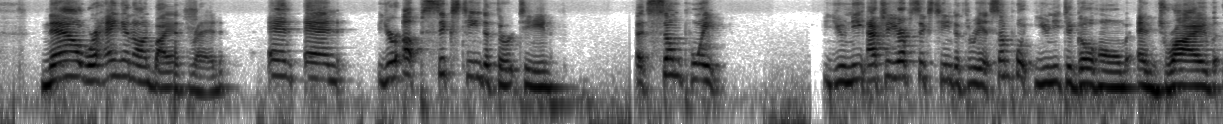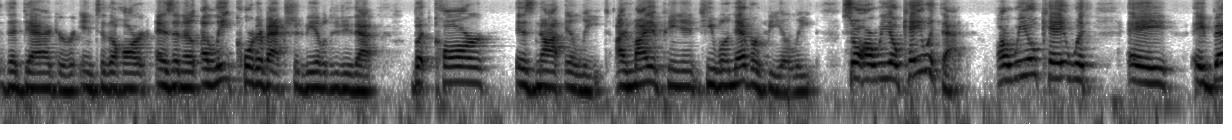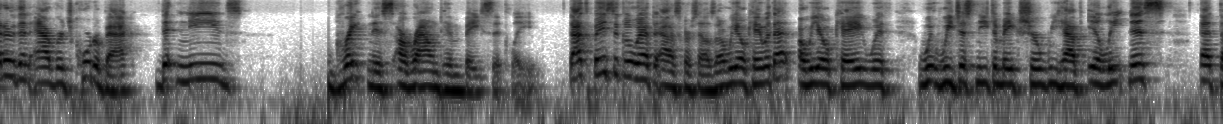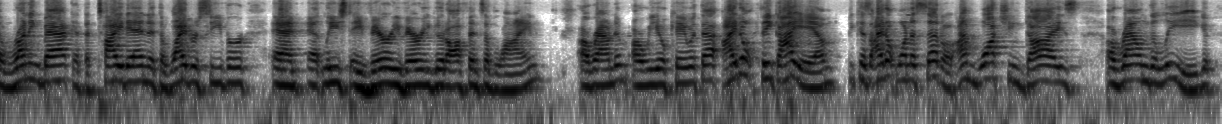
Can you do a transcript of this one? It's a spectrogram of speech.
now we're hanging on by a thread, and and you're up 16 to 13. At some point, you need actually you're up 16 to 3 at some point you need to go home and drive the dagger into the heart as an elite quarterback should be able to do that. But carr is not elite. In my opinion he will never be elite. So are we okay with that? Are we okay with a a better than average quarterback that needs greatness around him basically? That's basically what we have to ask ourselves. Are we okay with that? Are we okay with we, we just need to make sure we have eliteness at the running back, at the tight end, at the wide receiver, and at least a very, very good offensive line around him. Are we okay with that? I don't think I am because I don't want to settle. I'm watching guys around the league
